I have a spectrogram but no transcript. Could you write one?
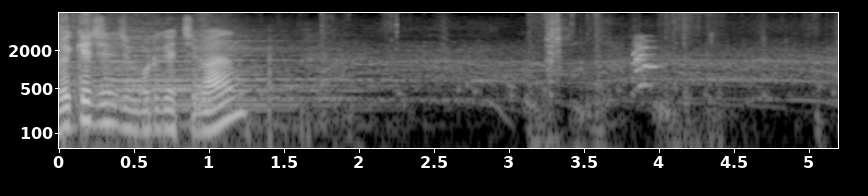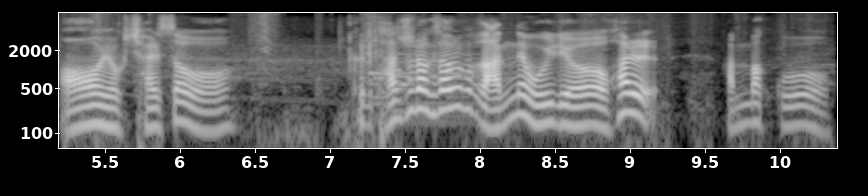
왜 깨지는지 모르겠지만. 어, 역시 잘 싸워. 그래, 단순하게 싸우는 것도 낫네, 오히려. 활 안 맞고.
